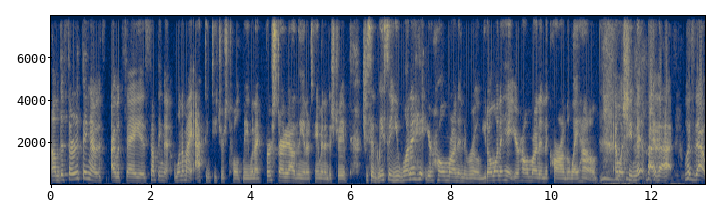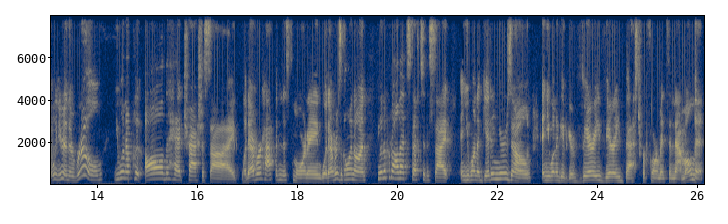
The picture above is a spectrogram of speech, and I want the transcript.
um, the third thing I would, I would say is something that one of my acting teachers told me when I first started out in the entertainment industry. She said, Lisa, you want to hit your home run in the room. You don't want to hit your home run in the car on the way home. and what she meant by that was that when you're in the room, you want to put all the head trash aside, whatever happened this morning, whatever's going on, you want to put all that stuff to the side and you want to get in your zone and you want to give your very, very best performance in that moment.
